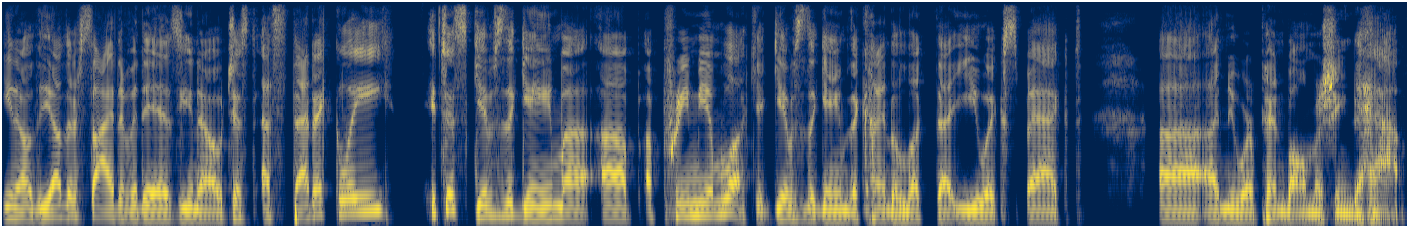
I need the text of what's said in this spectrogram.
you know the other side of it is you know just aesthetically it just gives the game a, a, a premium look it gives the game the kind of look that you expect uh, a newer pinball machine to have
